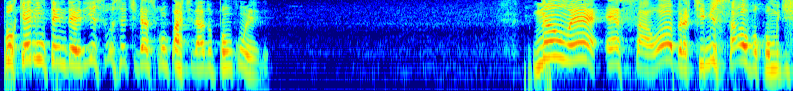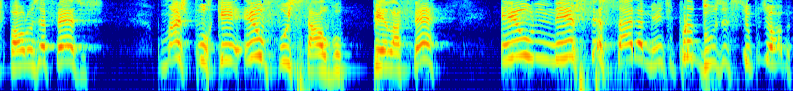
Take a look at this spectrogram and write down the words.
Porque ele entenderia se você tivesse compartilhado o pão com ele. Não é essa obra que me salva, como diz Paulo aos Efésios. Mas porque eu fui salvo pela fé, eu necessariamente produzo esse tipo de obra.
